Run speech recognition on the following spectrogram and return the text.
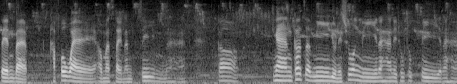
เป็นแบบคัพเปอร์แวร์เอามาใส่น้ำจิ้มนะฮะก็งานก็จะมีอยู่ในช่วงนี้นะฮะในทุกๆปีนะฮะ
